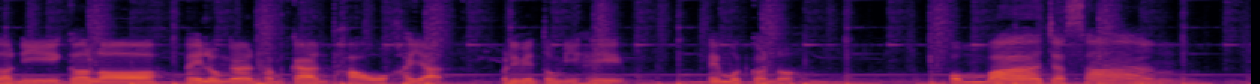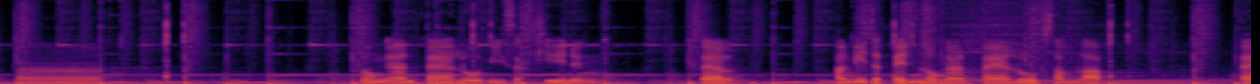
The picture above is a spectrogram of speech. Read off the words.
ตอนนี้ก็รอให้โรงงานทำการเผาขยะบริเวณตรงนี้ให้ให้หมดก่อนเนาะ ผมว่าจะสร้างโรงงานแปรรูปอีกสักที่หนึ่งแต่ครั้งนี้จะเป็นโรงงานแปรรูปสำหรับแปร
